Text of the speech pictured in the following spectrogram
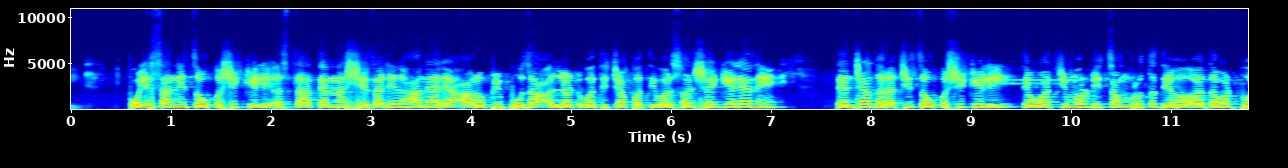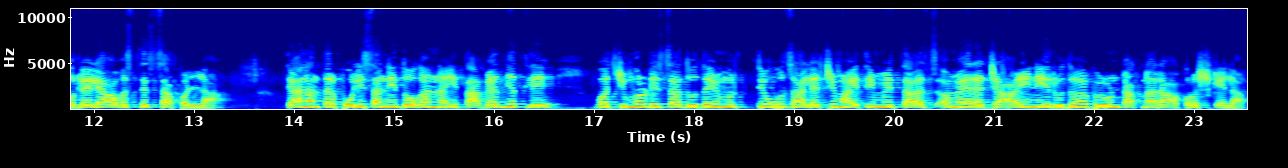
पोलिसांनी चौकशी केली असता त्यांना शेजारी राहणाऱ्या आरोपी पूजा अल्लट व तिच्या पतीवर संशय गेल्याने त्यांच्या घराची चौकशी केली तेव्हा चिमुरडीचा मृतदेह अर्धवट पुरलेल्या अवस्थेत सापडला. त्यानंतर पोलिसांनी दोघांनाही ताब्यात घेतले व चिमुरडीचा दुर्दैवी मृत्यू झाल्याची माहिती मिळताच अमेराच्या आईने हृदय पिळून टाकणारा आक्रोश केला.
